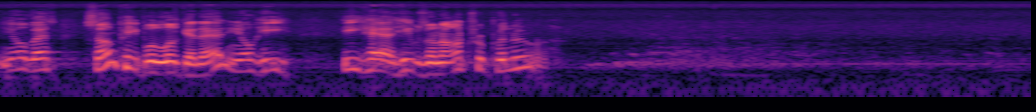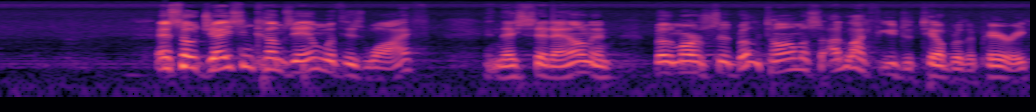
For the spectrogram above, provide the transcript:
You know, that's some people look at that. You know, he he had he was an entrepreneur. And so Jason comes in with his wife, and they sit down. And Brother Marshall said, Brother Thomas, I'd like for you to tell Brother Perry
